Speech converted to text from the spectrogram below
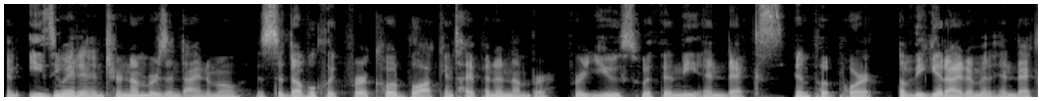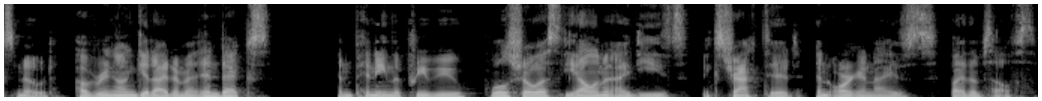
An easy way to enter numbers in Dynamo is to double click for a code block and type in a number for use within the index input port of the getItem at index node. Hovering on getItem at index and pinning the preview will show us the element IDs extracted and organized by themselves.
